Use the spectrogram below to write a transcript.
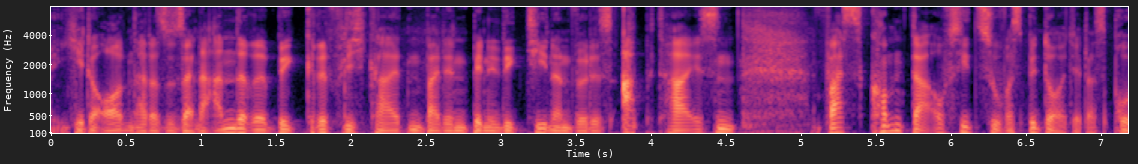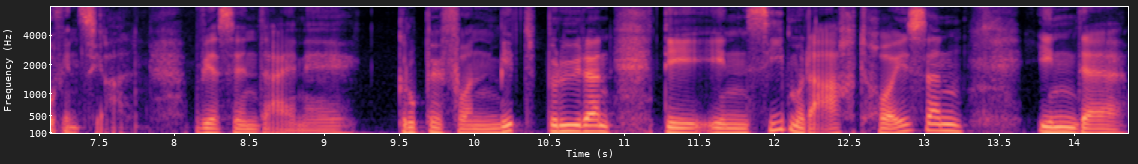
Jeder Orden hat also seine andere Begrifflichkeiten. Bei den Benediktinern würde es Abt heißen. Was kommt da auf Sie zu? Was bedeutet das Provinzial? Wir sind eine Gruppe von Mitbrüdern, die in sieben oder acht Häusern in der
